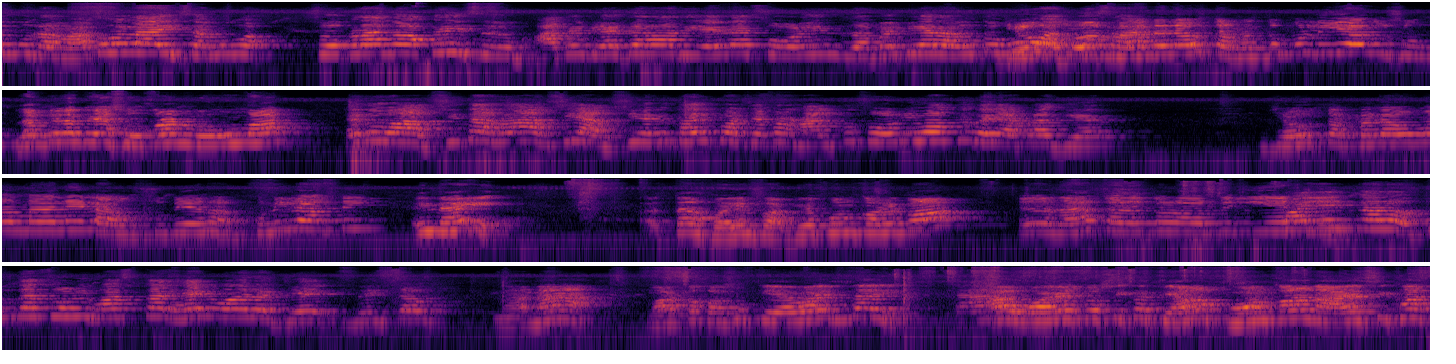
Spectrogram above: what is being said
હું રવા બોલાવીશ છોકરા નોકરી આપણે બે જણા રહીએ ને સોળી જમે બે રહું તો હું તમને તો હું લઈ આવું છું. લગે લગે આ બહુ માર એ તો આવશી તારે આવશી આવશી એટલે થઈ પડશે પણ હાલ તો સોળી હોત રહી આપણા ઘેર. જેવું તમે લાવું માં નહીં લાવું છું બેન હરખું નહીં લાવતી? એ નહીં. તાર ભાઈ ભાભીએ ફોન કર્યો તો. એ ના કરે તો પેલી નહીં કરો. તું તો થોડી વાત કર. હે હોય જે નહીં જાવ ના ના. મારે તો કશું કહેવાય જ નહીં. આ વયે તો શીખા. ત્યાં ફોન કરો ને આયા શીખા.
